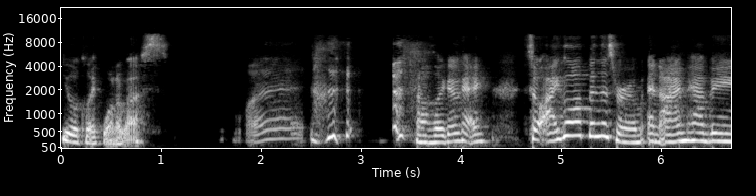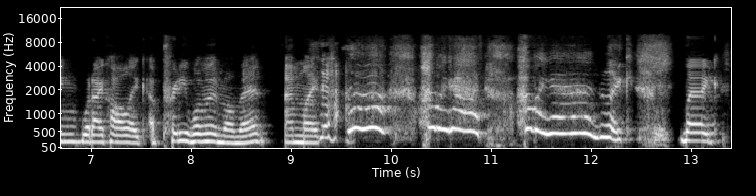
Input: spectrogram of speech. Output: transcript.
you look like one of us." What? I was like, okay. So I go up in this room and I'm having what I call like a pretty woman moment. I'm like, ah, oh my God. Oh my God. Like, like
